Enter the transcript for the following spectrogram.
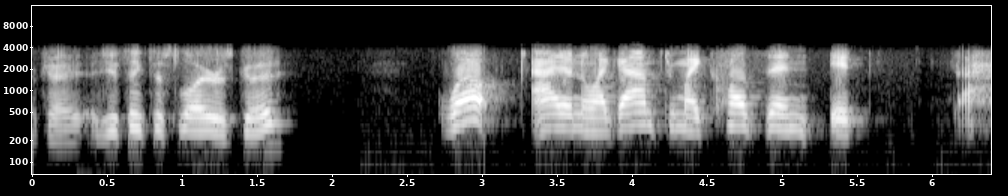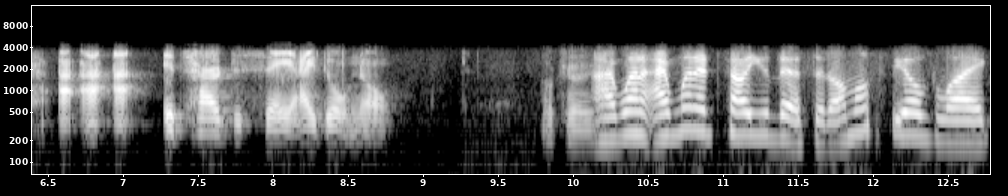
Okay. Do you think this lawyer is good? Well, I don't know. I got him through my cousin. It, I, I, I, it's hard to say. I don't know. Okay. I want I want to tell you this. It almost feels like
